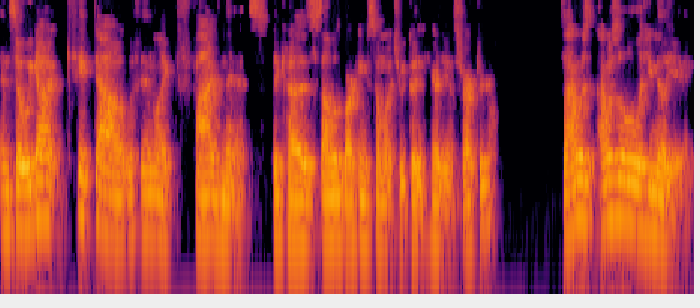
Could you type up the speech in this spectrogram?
And so we got kicked out within like five minutes because Stella was barking so much we couldn't hear the instructor. So that was that was a little humiliating.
